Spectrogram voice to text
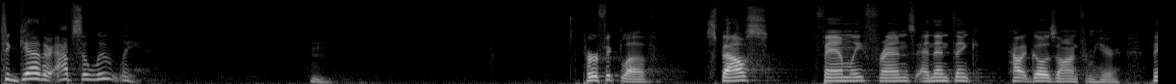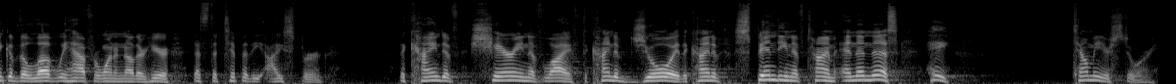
Together, absolutely. Hmm. Perfect love, spouse, family, friends, and then think how it goes on from here. Think of the love we have for one another here. That's the tip of the iceberg. The kind of sharing of life, the kind of joy, the kind of spending of time. And then this hey, tell me your story.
